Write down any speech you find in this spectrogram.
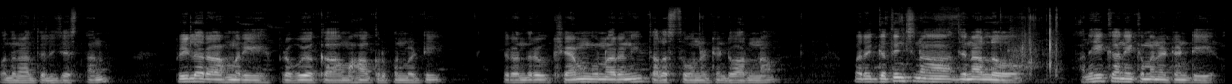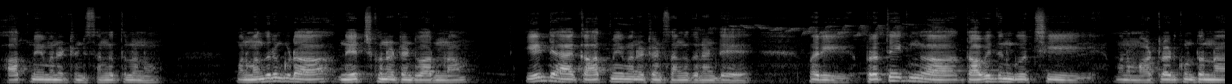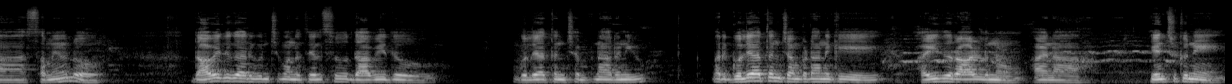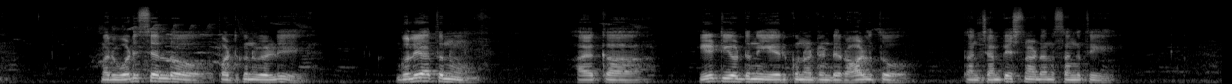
వందనాలు తెలియజేస్తాను ప్రియులరా మరి ప్రభు యొక్క మహాకృపను బట్టి మీరందరూ క్షేమంగా ఉన్నారని తలస్తూ ఉన్నటువంటి వారున్నాం మరి గతించిన దినాల్లో అనేక అనేకమైనటువంటి ఆత్మీయమైనటువంటి సంగతులను మనమందరం కూడా నేర్చుకున్నటువంటి వారున్నాం ఏంటి ఆ యొక్క ఆత్మీయమైనటువంటి సంగతులు అంటే మరి ప్రత్యేకంగా దావేదిని గురించి మనం మాట్లాడుకుంటున్న సమయంలో దావీదు గారి గురించి మనకు తెలుసు. దావీదు గొలియాతను చంపినారని మరి గొలియాతను చంపడానికి ఐదు రాళ్ళను ఆయన ఎంచుకుని మరి ఒడిశల్లో పట్టుకుని వెళ్ళి గొలియాతను ఆ యొక్క ఏటి ఒడ్డుని ఏరుకున్నటువంటి రాళ్ళతో తను చంపేసినాడన్న సంగతి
